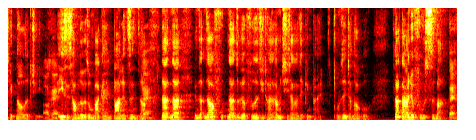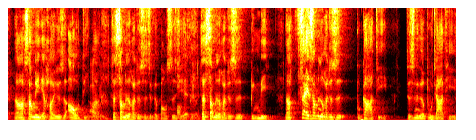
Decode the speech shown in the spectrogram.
technology，OK，意思差不多。可是我们把它改成八个字，你知道？那那你知道你知道福那这个福斯集团他们旗下哪些品牌？我们之前讲到过，那当然就福斯嘛，对。然后上面一点好一点就是奥迪嘛，在上面的话就是这个保时捷，在上面的话就是宾利，然后再上面的话就是布加迪。就是那个布加迪，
